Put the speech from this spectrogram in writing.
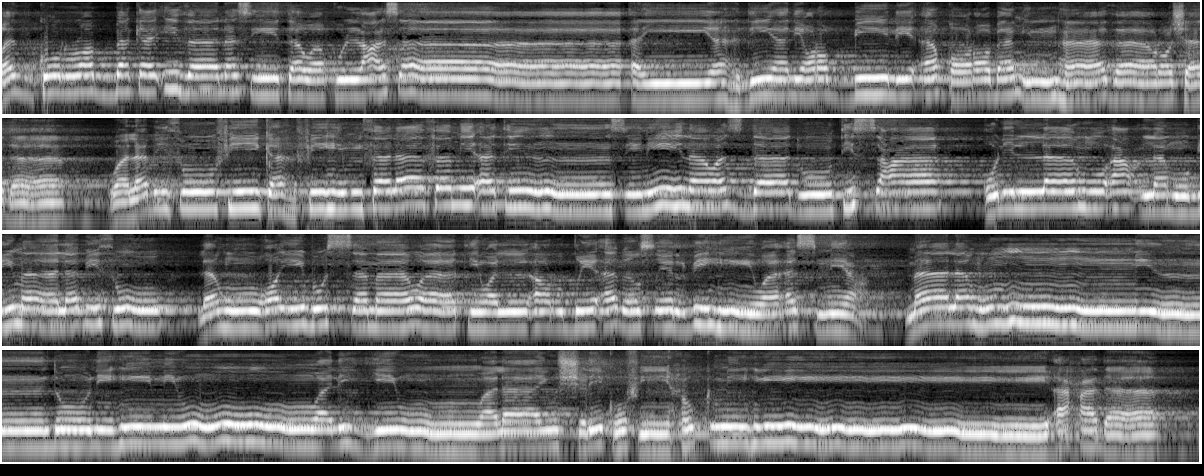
واذكر ربك إذا نسيت وقل عسى أن يهديني ربي لأقرب من هذا رشدا. ولبثوا في كهفهم ثلاثمائة سنين وازدادوا تسعا. قل الله أعلم بما لبثوا. له غيب السماوات والأرض أبصر به وأسمع ما لهم من دونه من ولي ولا يشرك في حكمه أحدا.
